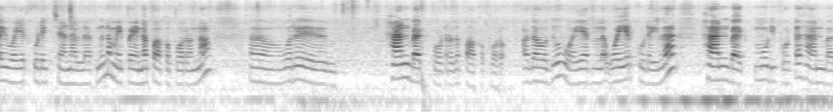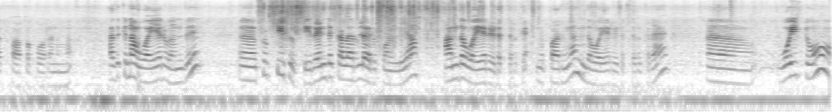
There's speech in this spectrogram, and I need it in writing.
பட்டர்ஃப்ளை ஒயர் குடை சேனல்லேருந்து நம்ம இப்போ என்ன பார்க்க போகிறோம்னா ஒரு ஹேண்ட்பேக் போடுறத பார்க்க போகிறோம் அதாவது ஒயரில் ஒயர் குடையில் ஹேண்ட்பேக் மூடி போட்ட ஹேண்ட்பேக் பார்க்க போகிறோம் நம்ம. அதுக்கு நான் ஒயர் வந்து ஃபிஃப்டி ஃபிஃப்டி ரெண்டு கலரில் இருக்கும் இல்லையா? அந்த ஒயர் எடுத்திருக்கேன். இங்கே பாருங்கள் இந்த ஒயர் எடுத்திருக்கிறேன். ஒயிட்டும்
